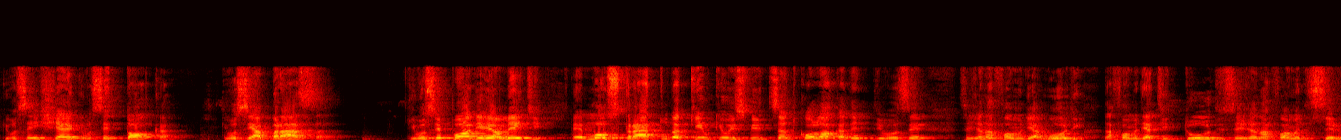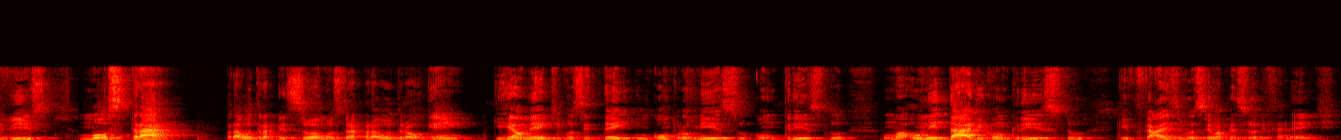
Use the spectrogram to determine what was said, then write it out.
que você enxerga, que você toca, que você abraça, que você pode realmente é, mostrar tudo aquilo que o Espírito Santo coloca dentro de você, seja na forma de amor, de, na forma de atitude, seja na forma de serviço, mostrar para outra pessoa, mostrar para outro alguém que realmente você tem um compromisso com Cristo, uma unidade com Cristo que faz de você uma pessoa diferente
